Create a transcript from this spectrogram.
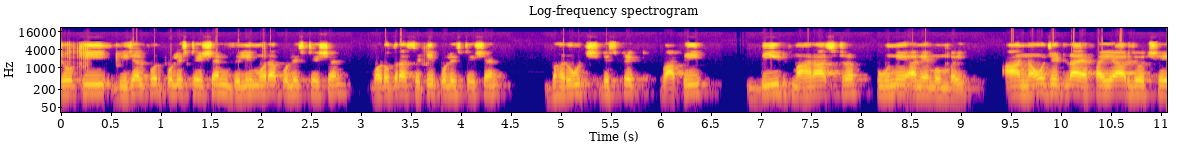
જો કે Bijalpur police station, Bilimora police station, Vadodara city police station, Bharuch district Vapi Beed Maharashtra, Pune અને મુંબઈ. આ નવ જેટલા એફઆઈઆર જો છે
